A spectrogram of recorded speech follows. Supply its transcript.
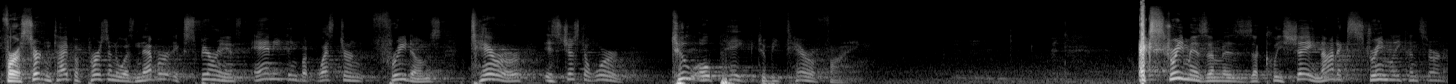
For a certain type of person who has never experienced anything but Western freedoms, terror is just a word too opaque to be terrifying. Extremism is a cliche, not extremely concerning.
